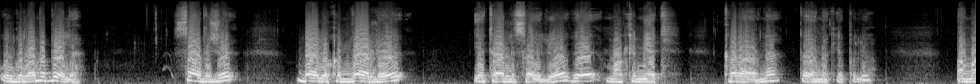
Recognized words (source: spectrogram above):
uygulama böyle. Sadece Baylok'un varlığı yeterli sayılıyor ve mahkumiyet kararına dayanak yapılıyor. Ama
